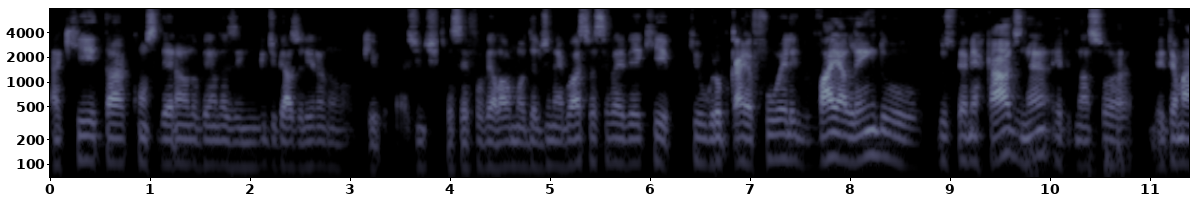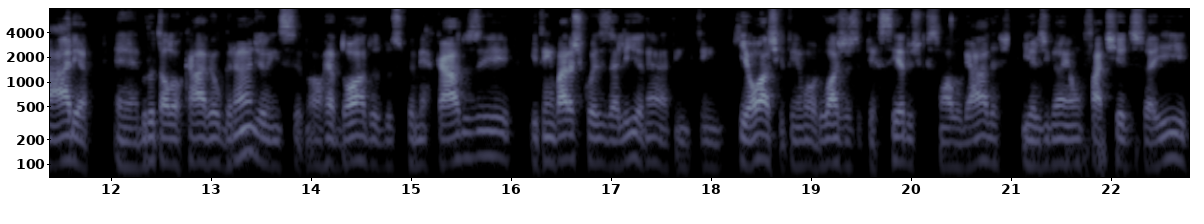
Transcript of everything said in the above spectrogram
Aqui está considerando vendas de gasolina, no, que a gente, se você for ver lá o modelo de negócio, você vai ver que, que o grupo Carrefour ele vai além do, dos supermercados, né? Ele, na sua, ele tem uma área é, bruta locável grande ao redor do, dos supermercados e, e, tem várias coisas ali, né? Tem, tem quiosque, tem lojas de terceiros que são alugadas e eles ganham fatia disso aí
